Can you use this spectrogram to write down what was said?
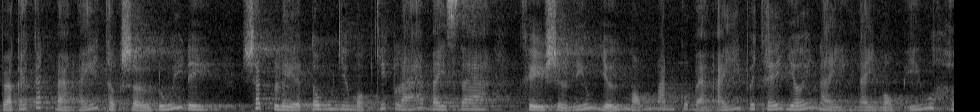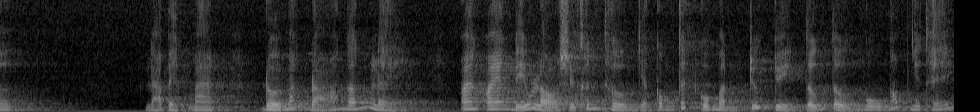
và cái cách bạn ấy thật sự đuối đi, sắp lìa tung như một chiếc lá bay xa khi sự níu giữ mỏng manh của bạn ấy với thế giới này ngày một yếu hơn. Lão bẹt man, đôi mắt đỏ ngấn lệ, oan oan biểu lộ sự khinh thường và công kích của mình trước chuyện tưởng tượng ngu ngốc như thế.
